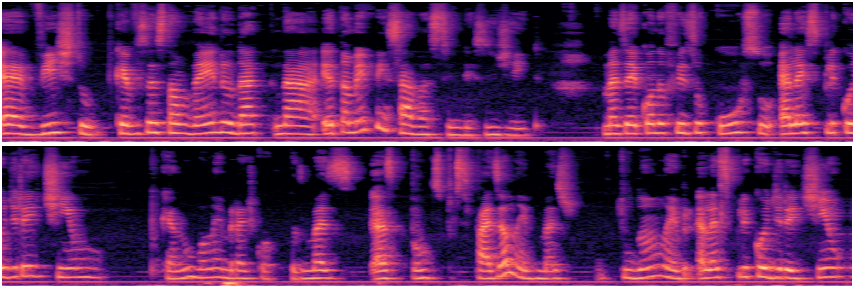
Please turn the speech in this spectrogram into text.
é visto, porque vocês estão vendo, da, na, eu também pensava assim, desse jeito. Mas aí quando eu fiz o curso, ela explicou direitinho, porque eu não vou lembrar de qualquer coisa, mas as pontos principais eu lembro, mas tudo eu não lembro. Ela explicou direitinho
